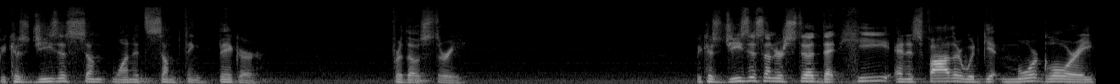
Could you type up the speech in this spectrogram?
Because Jesus some, wanted something bigger for those three because Jesus understood that he and his Father would get more glory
